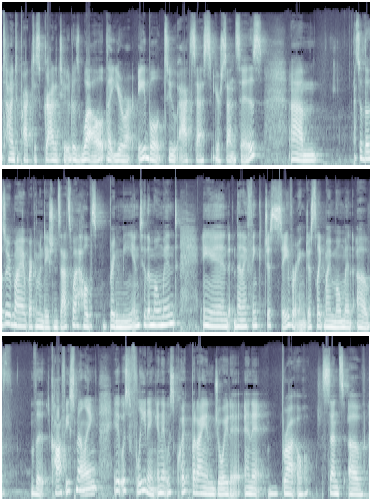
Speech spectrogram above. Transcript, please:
time to practice gratitude as well that you are able to access your senses um, so those are my recommendations that's what helps bring me into the moment and then i think just savoring just like my moment of the coffee smelling, it was fleeting and it was quick, but I enjoyed it and it brought a sense of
